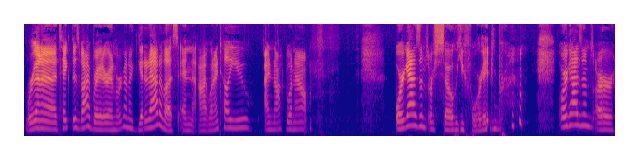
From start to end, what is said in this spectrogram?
we're gonna take this vibrator and we're gonna get it out of us. And I, when I tell you, I knocked one out. Orgasms are so euphoric, bro. Orgasms are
